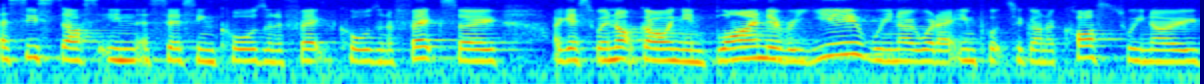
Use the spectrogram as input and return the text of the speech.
assist us in assessing cause and effect, cause and effect. So I guess we're not going in blind every year. We know what our inputs are going to cost. We know,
